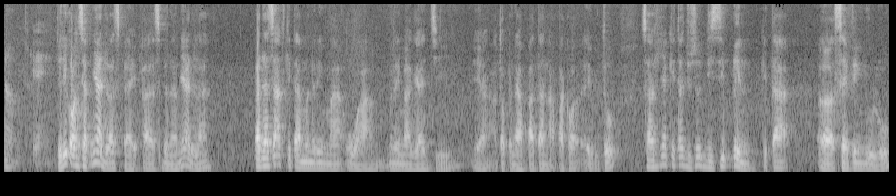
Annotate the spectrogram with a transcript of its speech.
Oke. Jadi konsepnya adalah eh, sebenarnya adalah pada saat kita menerima uang, menerima gaji, ya atau pendapatan apakah itu, seharusnya kita justru disiplin kita eh, saving dulu,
